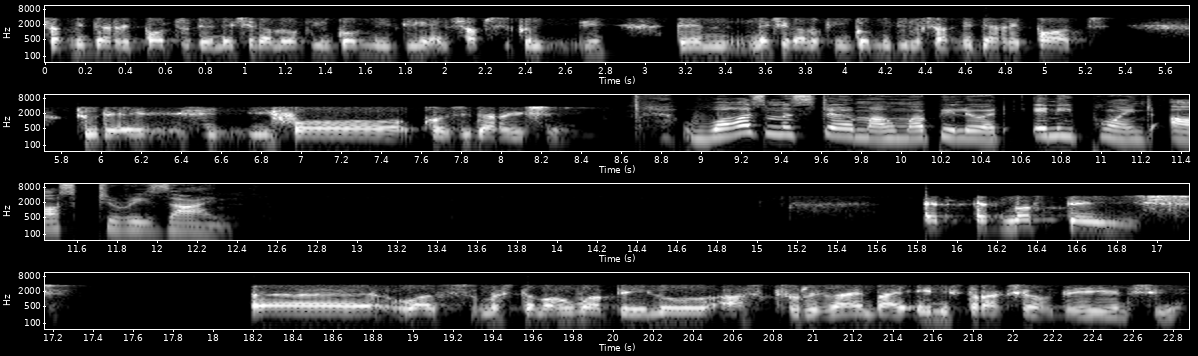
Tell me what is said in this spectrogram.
submit the report to the National Working Committee, and subsequently, the National Working Committee will submit the report to the ACE for consideration. Was Mr. Mahumapelo at any point asked to resign? At, at no stage uh, was Mr. Mahumapelo asked to resign by any structure of the ANC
